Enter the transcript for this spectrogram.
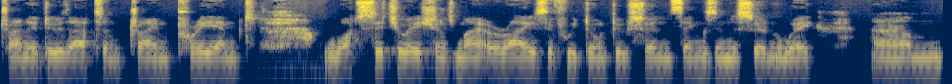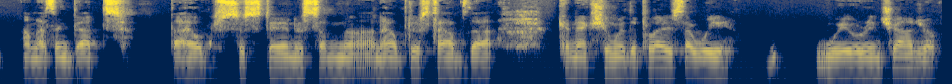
trying to do that and try and preempt what situations might arise if we don't do certain things in a certain way. Um, and I think that that helped sustain us and, and helped us to have that connection with the players that we we were in charge of.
